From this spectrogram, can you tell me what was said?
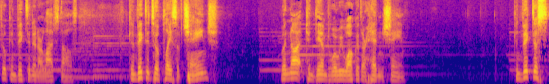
feel convicted in our lifestyles, convicted to a place of change, but not condemned where we walk with our head in shame. Convict us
